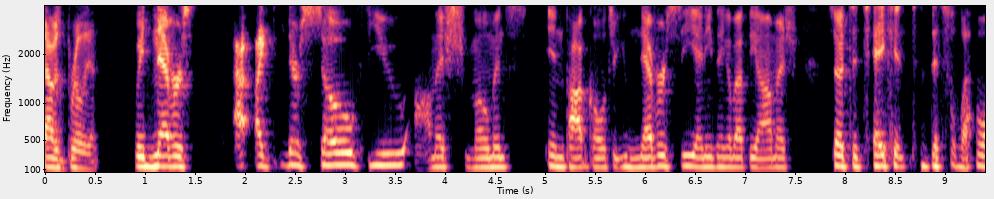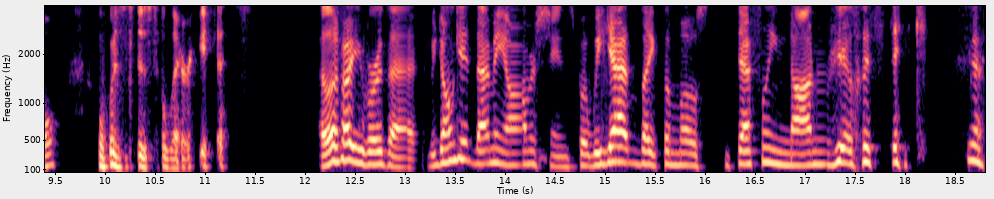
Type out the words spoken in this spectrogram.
That was brilliant we'd never like there's so few Amish moments in pop culture. You never see anything about the Amish. So to take it to this level was just hilarious. I love how you wrote that. We don't get that many Amish scenes, but we got like the most definitely non-realistic Yeah.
